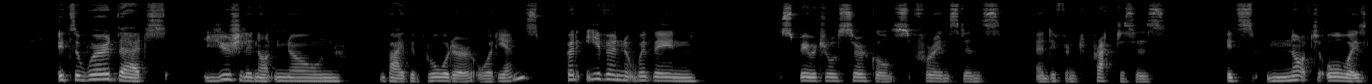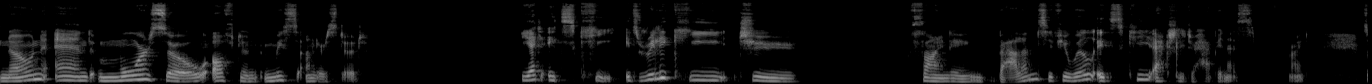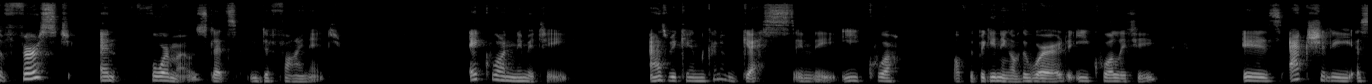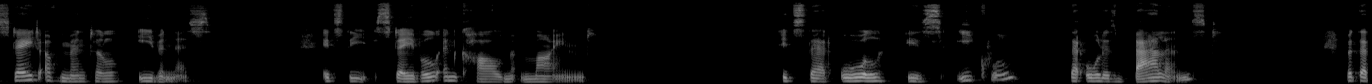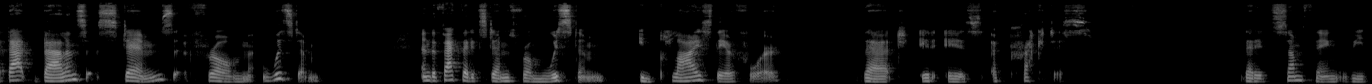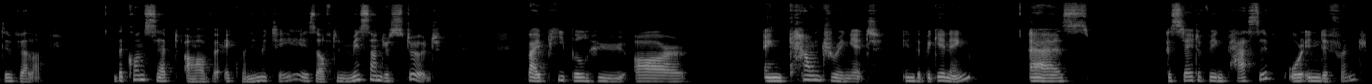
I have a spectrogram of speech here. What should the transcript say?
It's a word that's usually not known by the broader audience, but even within spiritual circles, for instance, and different practices, it's not always known and more so often misunderstood. Yet it's key. It's really key to finding balance, if you will. It's key actually to happiness, right? So, first and foremost, let's define it. Equanimity, as we can kind of guess in the equa of the beginning of the word, equality, is actually a state of mental evenness. It's the stable and calm mind. It's that all is equal, that all is balanced, but that that balance stems from wisdom, and the fact that it stems from wisdom implies, therefore, that it is a practice, that it's something we develop. The concept of equanimity is often misunderstood by people who are encountering it in the beginning as a state of being passive or indifferent,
